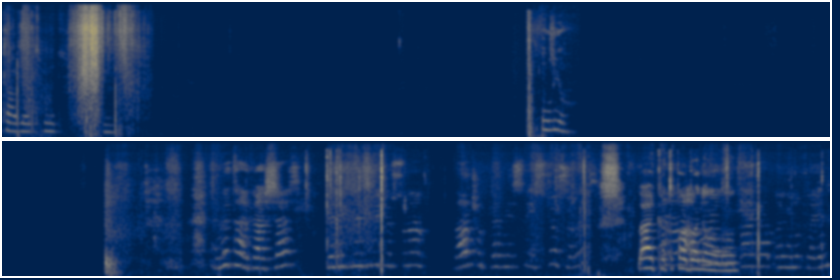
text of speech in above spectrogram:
tabletimi düşürdüm. Oluyor. Evet arkadaşlar. Dedektif videosuna daha çok gelmesini istiyorsanız Like atıp abone olun. Like atmayı unutmayın.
